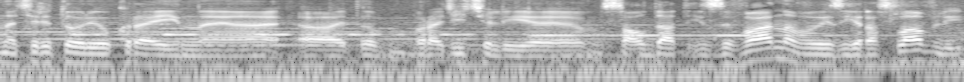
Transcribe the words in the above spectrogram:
на территории Украины. Э, Это родители солдат из Иваново, из Ярославли.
